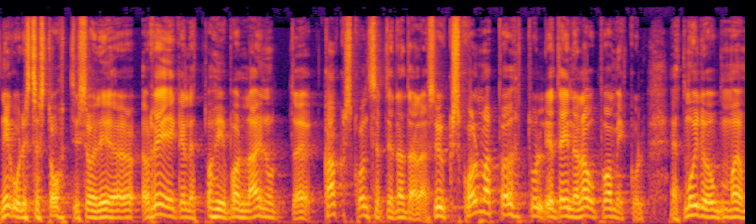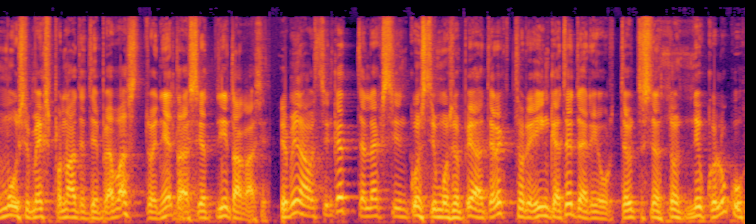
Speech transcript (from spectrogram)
Nigulistest tohtis, oli reegel, et tohib olla ainult eh, kaks kontserti nädalas, üks kolmapäeva õhtul ja teine laupäeva hommikul. et muidu muuseumi eksponaadid ei pea vastu ja nii edasi ja nii tagasi. ja mina võtsin kätte, läksin kunstimuuseumi peadirektori Inge Tederi juurde, ütlesin, et noh, niisugune lugu.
